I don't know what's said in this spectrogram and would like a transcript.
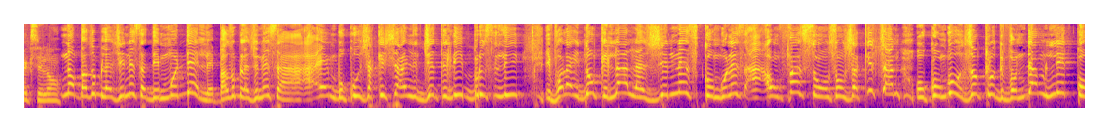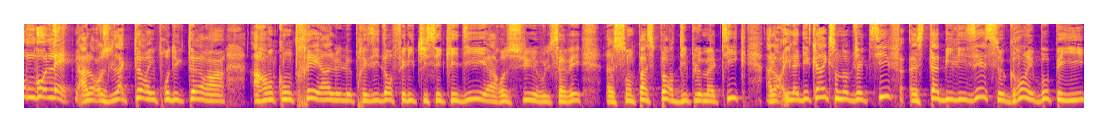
excellent? Non, par exemple, la jeunesse a des modèles. Par exemple, la jeunesse a- a- aime beaucoup Jackie Chan, Jet Li, Bruce Lee. Et voilà, et donc là, la jeunesse congolaise a enfin son, son Jackie Chan au Congo, Jean-Claude Van Damme, les Congolais. Alors l'acteur et producteur a, a rencontré hein, le, le président Félix Tshisekedi a reçu, vous le savez, euh, son passeport diplomatique. Alors il a déclaré que son objectif, euh, stabiliser ce grand et beau pays.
